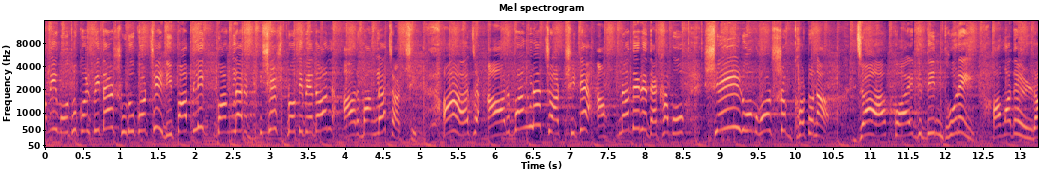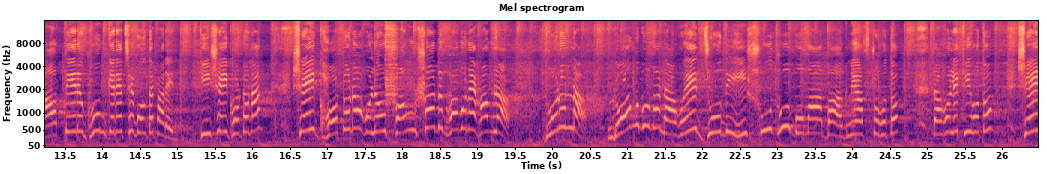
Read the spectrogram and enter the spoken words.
আমি মধুকল্পিতা। শুরু করছি রিপাবলিক বাংলার বিশেষ প্রতিবেদন, আর বাংলা চার্জশিট। আজ আর বাংলা চার্জশিটে আপনাদের দেখাবো সেই রোমহর্ষক ঘটনা, যা কয়েকদিন ধরেই আমাদের রাতের ঘুম কেড়েছে বলতে পারেন। কি সেই ঘটনা? সেই ঘটনা হলো সংসদ ভবনে হামলা। ধরুন না, রং বোমা না হয়ে যদি শুধু বোমা বা আগ্নেয়াস্ত্র হতো, তাহলে কি হতো? সেই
